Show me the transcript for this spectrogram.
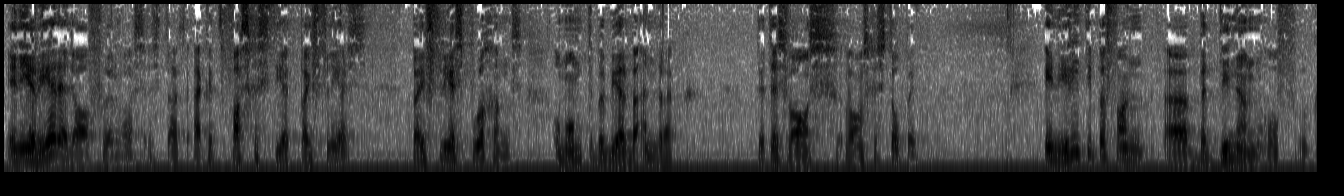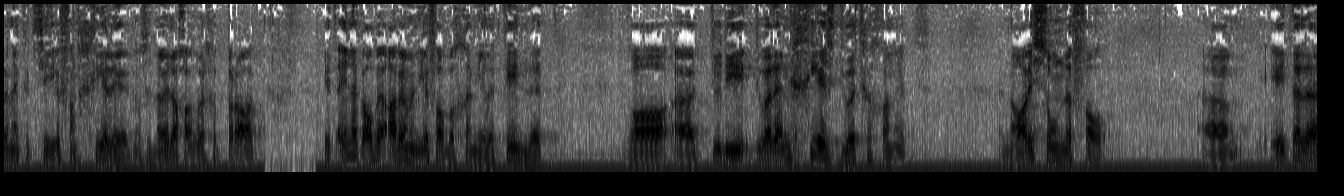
en die rede daarvoor was is dat ek het vastgesteek by vlees by vleespogings om hom te probeer beindruk dit is waar ons, waar ons gestop het En hierdie type van uh, bediening, of hoe kan ek het sê, evangelie, ons het nou die dag al oor gepraat, het eindelijk al by Adam en Eva begin, jylle ken dit, waar uh, toe, die, toe hulle in geest doodgegaan het, na die sonde val, um, het hulle,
